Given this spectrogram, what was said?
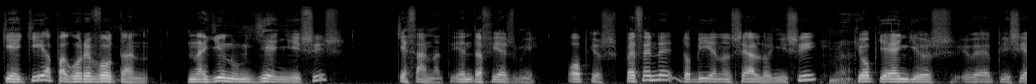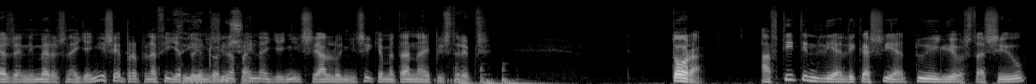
και εκεί απαγορευόταν να γίνουν γεννήσεις και θάνατοι, ενταφιασμοί. Όποιος πέθαινε τον πήγαιναν σε άλλο νησί ναι. και όποια έγκυος ε, πλησίαζαν οι μέρε να γεννήσει έπρεπε να φύγει, από το νησί, να πάει να γεννήσει σε άλλο νησί και μετά να επιστρέψει. Τώρα, αυτή την διαδικασία του ηλιοστασίου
